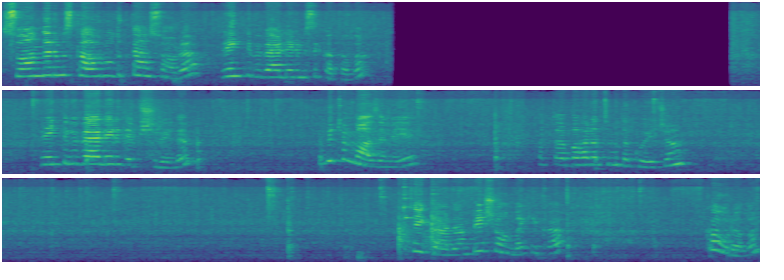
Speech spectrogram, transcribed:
Soğanlarımız kavrulduktan sonra renkli biberlerimizi katalım. Renkli biberleri de pişirelim. Bütün malzemeyi hatta baharatımı da koyacağım. Tekrardan 5-10 dakika kavuralım.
